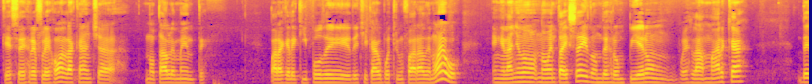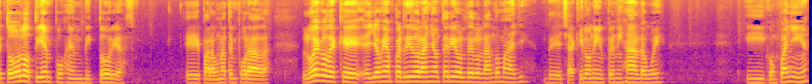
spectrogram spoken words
que se reflejó en la cancha notablemente para que el equipo de, de Chicago pues triunfara de nuevo en el año 96 donde rompieron pues la marca de todos los tiempos en victorias eh, para una temporada luego de que ellos habían perdido el año anterior del Orlando Magic de Shaquille O'Neal, Penny Hardaway y compañía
